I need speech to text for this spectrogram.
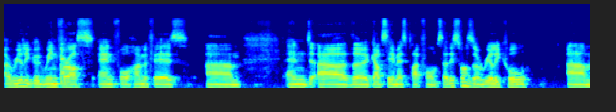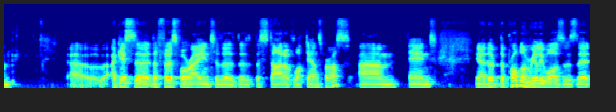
a really good win for us and for Home Affairs um, and uh, the GovCMS platform. So this was a really cool um, uh, I guess the the first foray into the the, the start of lockdowns for us. Um, and you know the the problem really was was that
